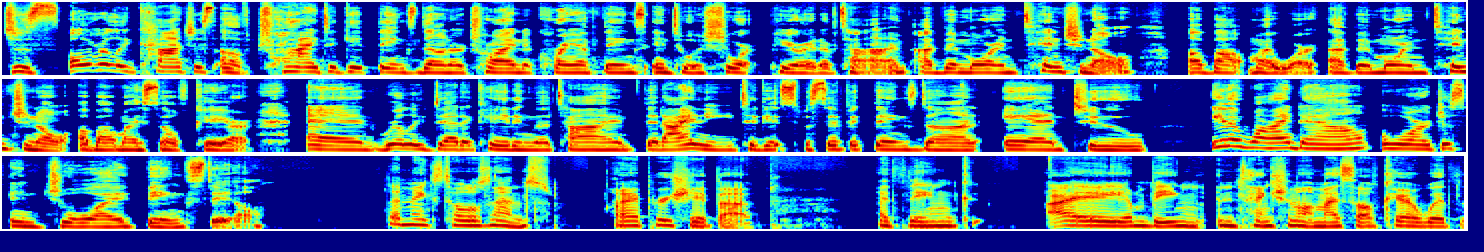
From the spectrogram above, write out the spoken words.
just overly conscious of trying to get things done or trying to cram things into a short period of time. I've been more intentional about my work. I've been more intentional about my self care and really dedicating the time that I need to get specific things done and to either wind down or just enjoy being still. That makes total sense. I appreciate that. I think I am being intentional in my self care with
